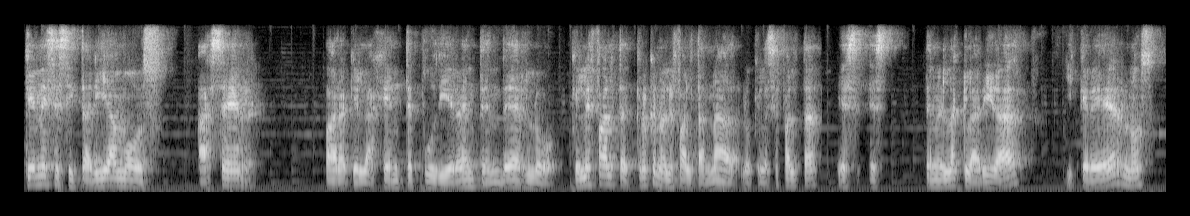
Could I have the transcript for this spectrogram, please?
¿Qué necesitaríamos hacer para que la gente pudiera entenderlo? ¿Qué le falta? Creo que no le falta nada. Lo que le hace falta es, tener la claridad y creernos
